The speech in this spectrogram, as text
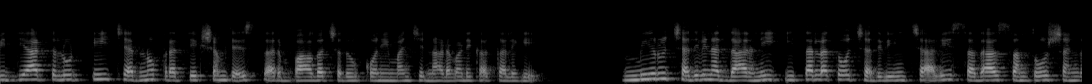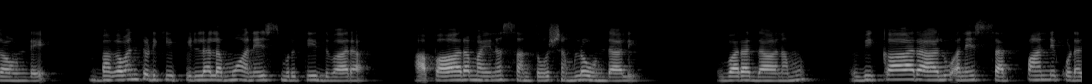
విద్యార్థులు టీచర్ను ప్రత్యక్షం చేస్తారు. బాగా చదువుకొని మంచి నడవడిక కలిగి మీరు చదివిన దానిని ఇతరులతో చదివించాలి. సదా సంతోషంగా ఉండే భగవంతుడికి పిల్లలము అనే స్మృతి ద్వారా అపారమైన సంతోషంలో ఉండాలి. వరదానము వికారాలు అనే సర్పాన్ని కూడా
